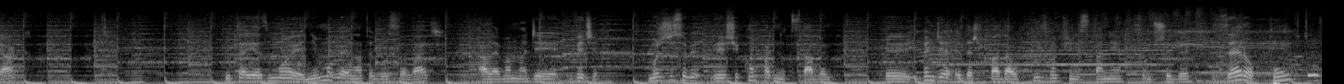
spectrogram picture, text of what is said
Jak? Tutaj jest moje, nie mogę na to głosować, ale mam nadzieję, wiecie, możecie sobie y, się kąpać nad stawem y, i będzie deszcz padał, nic wam się nie stanie, są szyby. Zero punktów?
